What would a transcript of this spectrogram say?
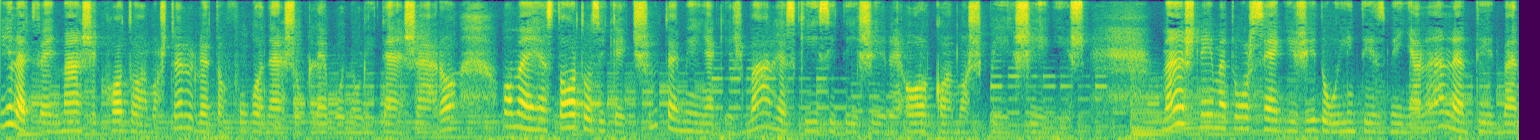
illetve egy másik hatalmas terület a fogadások lebonyolítására, amelyhez tartozik egy sütemények és bárhez készítésére alkalmas pékség is. Más németországi zsidó intézménnyel ellentétben,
